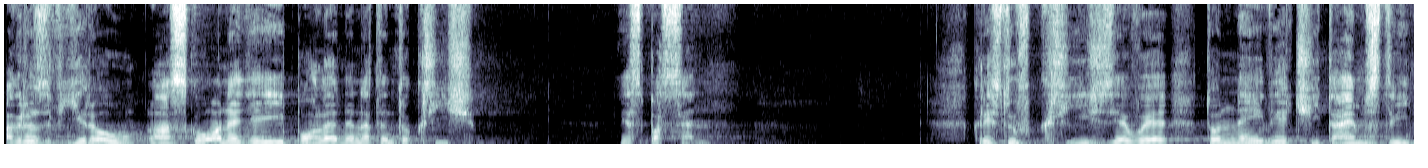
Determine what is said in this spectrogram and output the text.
A kdo s vírou, láskou a nadějí pohlédne na tento kříž, je spasen. Kristův kříž zjevuje to největší tajemství,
